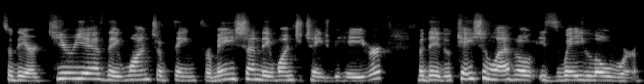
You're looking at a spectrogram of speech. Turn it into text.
So they are curious, they want to obtain information, they want to change behavior, but the education level is way lower.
